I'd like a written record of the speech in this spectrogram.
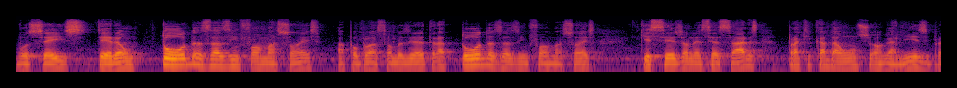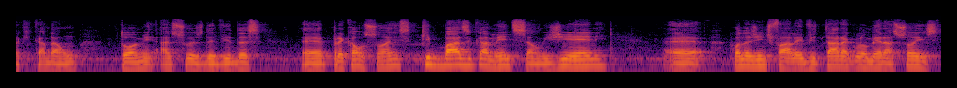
vocês terão todas as informações, a população brasileira terá todas as informações que sejam necessárias para que cada um se organize, para que cada um tome as suas devidas é, precauções, que basicamente são higiene. É, quando a gente fala evitar aglomerações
